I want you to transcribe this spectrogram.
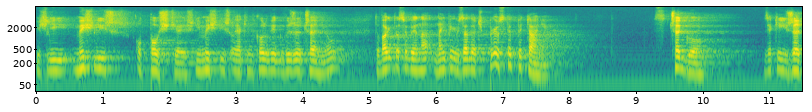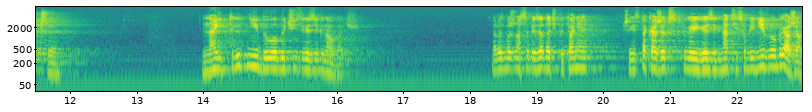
Jeśli myślisz o poście, jeśli myślisz o jakimkolwiek wyrzeczeniu, to warto sobie na, najpierw zadać proste pytanie: z czego, z jakiej rzeczy najtrudniej byłoby ci zrezygnować? Nawet można sobie zadać pytanie, czy jest taka rzecz, z której rezygnacji sobie nie wyobrażam,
